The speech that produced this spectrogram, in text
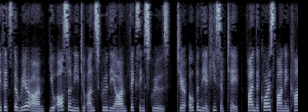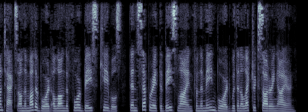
If it's the rear arm, you also need to unscrew the arm fixing screws, tear open the adhesive tape, find the corresponding contacts on the motherboard along the four base cables, then separate the base line from the main board with an electric soldering iron.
